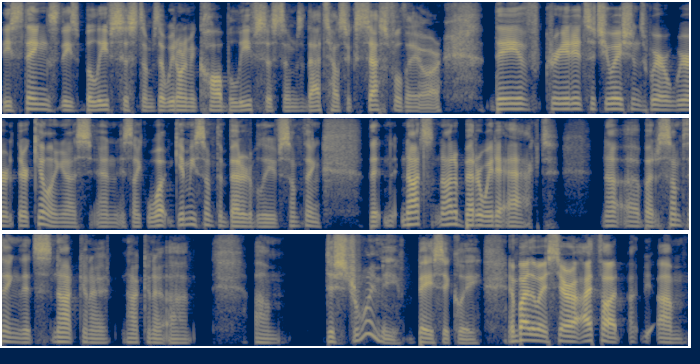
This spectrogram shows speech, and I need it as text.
these things, these belief systems that we don't even call belief systems. That's how successful they are. They have created situations where we're they're killing us, and it's like, what? Give me something better to believe, something that not not a better way to act, not, uh, but something that's not gonna not gonna uh, um, destroy me, basically. And by the way, Sarah, I thought. uh, Um,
